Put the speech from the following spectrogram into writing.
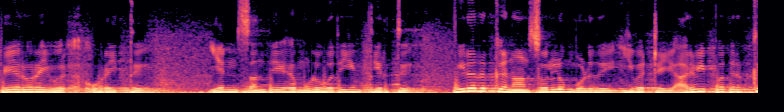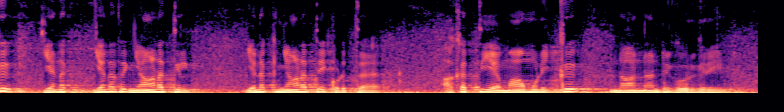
பேருரை உ- உரைத்து என் சந்தேகம் முழுவதையும் தீர்த்து பிறருக்கு நான் சொல்லும் பொழுது இவற்றை அறிவிப்பதற்கு எனக் எனது ஞானத்தில் எனக்கு ஞானத்தை கொடுத்த அகத்திய மாமுனிக்கு நான் நன்றி கூறுகிறேன்.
